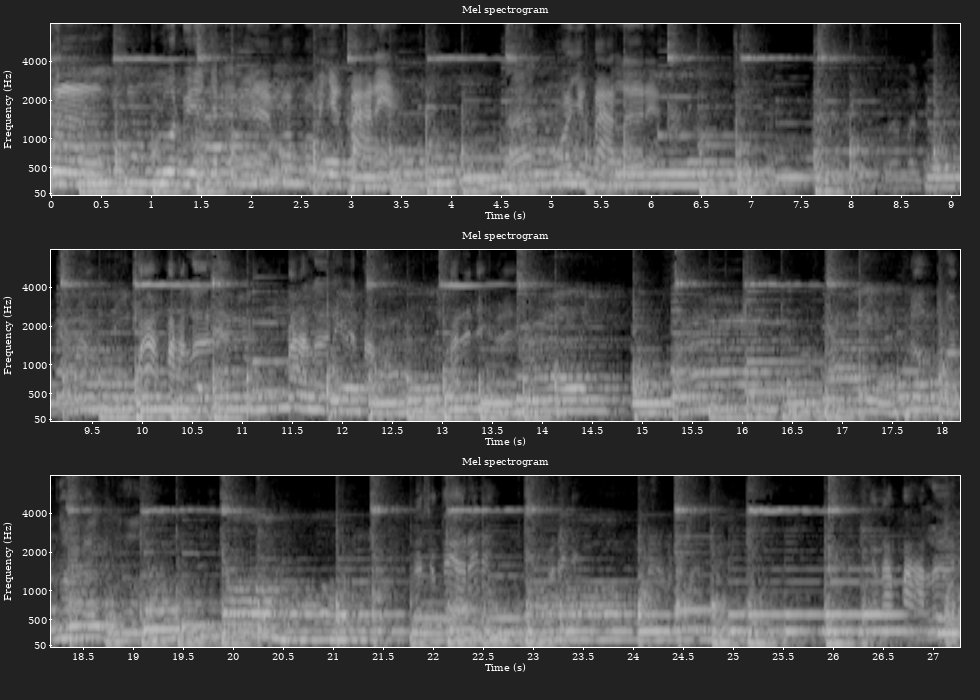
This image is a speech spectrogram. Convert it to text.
គល់ខ្លួនវាចឹងគឺមកមកយើងប៉ានេះមកយើងប៉ាលើនេះ ដោ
